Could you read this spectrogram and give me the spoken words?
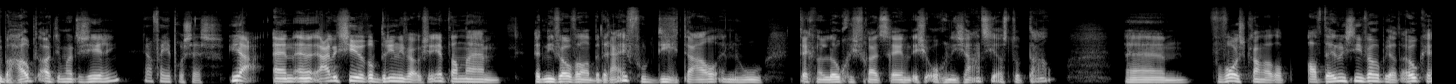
überhaupt automatisering. Ja, van je proces. Ja, en, en eigenlijk zie je dat op drie niveaus. Je hebt dan ehm, het niveau van het bedrijf, hoe digitaal en hoe technologisch vooruitstrevend is je organisatie als totaal. Ehm, vervolgens kan dat op afdelingsniveau, heb je dat ook. Hè?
